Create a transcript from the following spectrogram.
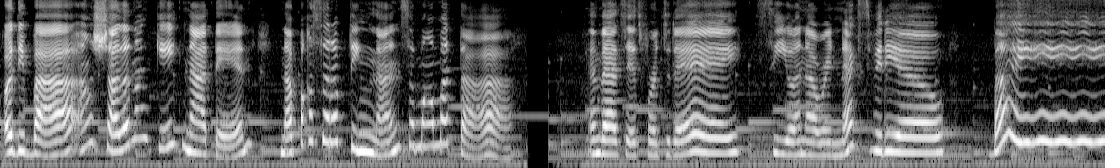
O di ba? Ang shala ng cake natin, napakasarap tingnan sa mga mata. And that's it for today. See you on our next video. Bye!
